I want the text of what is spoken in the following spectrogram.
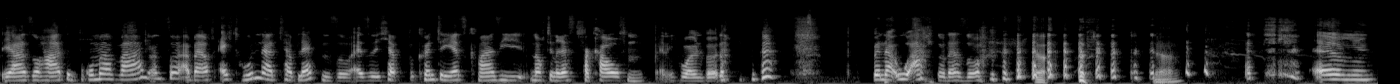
ja, so harte Brummer waren und so, aber auch echt 100 Tabletten so. Also ich hab, könnte jetzt quasi noch den Rest verkaufen, wenn ich wollen würde. Bin der U8 oder so. Ja. ja. ähm,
